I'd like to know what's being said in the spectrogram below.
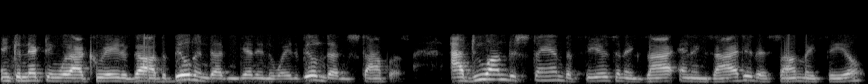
in connecting with our Creator God. The building doesn't get in the way, the building doesn't stop us. I do understand the fears and anxiety that some may feel.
